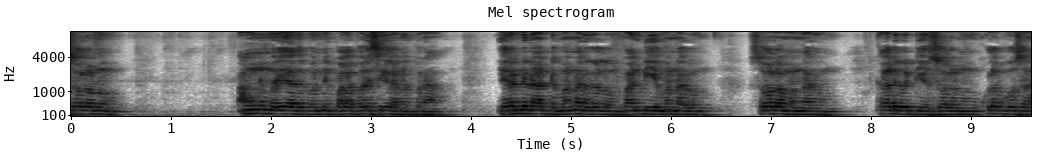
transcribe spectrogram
சோழனும் அவனும் மரியாதை பண்ணி பல பரிசுகள் அனுப்புகிறான் இரண்டு நாட்டு மன்னர்களும் பாண்டிய மன்னரும் சோழ மன்னரும் காடு வெட்டிய சோழனும் குலபூசண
